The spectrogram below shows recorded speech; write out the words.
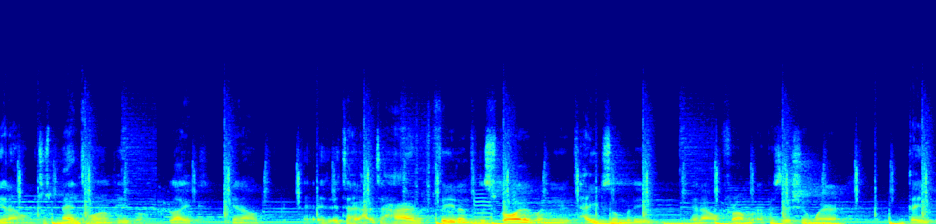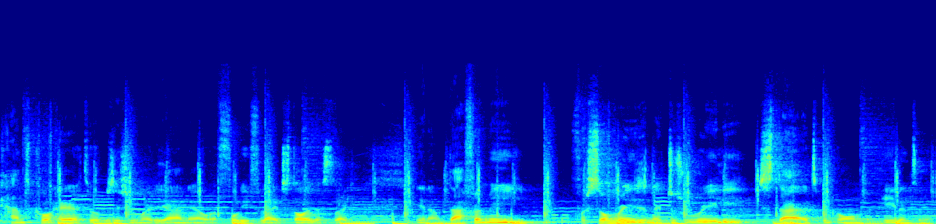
you know, just mentoring people. Like, you know, it, it's, a, it's a hard feeling to describe when you take somebody, you know, from a position where they can't cut hair to a position where they are now a fully fledged stylist. Like, you know, that for me, for some reason, it just really started to become appealing to me.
